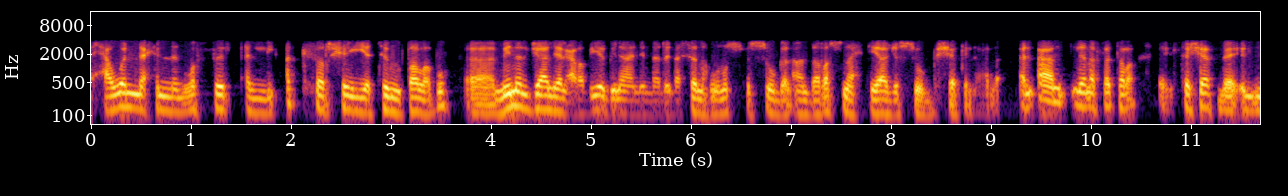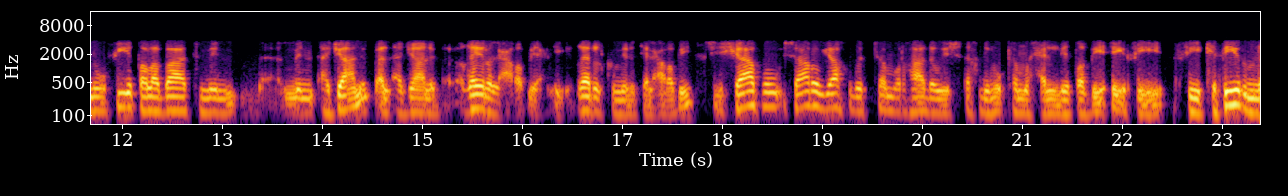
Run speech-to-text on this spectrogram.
حاولنا إحنا نوفر اللي أكثر شيء يتم طلبه آه، من الجالية العربية بناء إن لنا سنة ونصف في السوق الآن درسنا احتياج السوق بشكل أعلى. الآن لنا فترة اكتشفنا إنه في طلبات من من أجانب، الأجانب غير العرب يعني غير الكوميونتي العربي شافوا صاروا ياخذوا التمر هذا ويستخدموه كمحلي طبيعي في في كثير من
